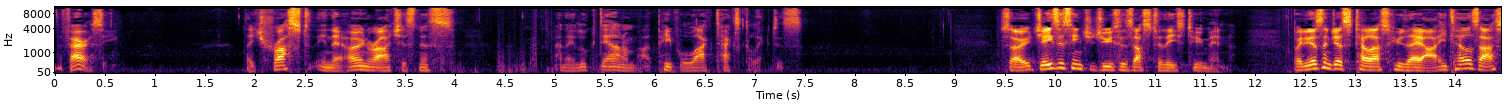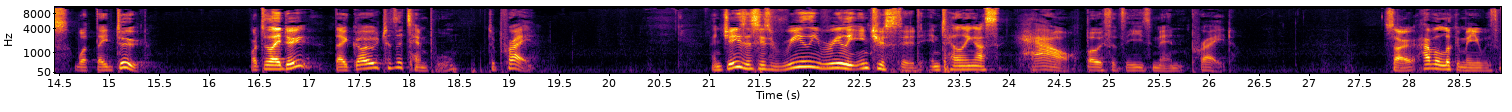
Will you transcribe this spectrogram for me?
The Pharisee. They trust in their own righteousness and they look down on people like tax collectors. So, Jesus introduces us to these two men. But he doesn't just tell us who they are, he tells us what they do. What do they do? They go to the temple to pray. And Jesus is really, really interested in telling us how both of these men prayed. So have a look at me with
